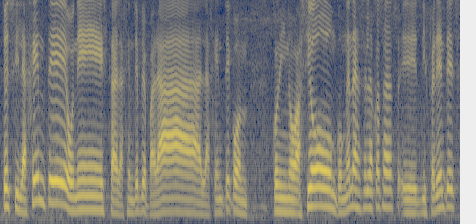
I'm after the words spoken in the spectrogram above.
Entonces, si la gente honesta, la gente preparada, la gente con, con innovación, con ganas de hacer las cosas eh, diferentes,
